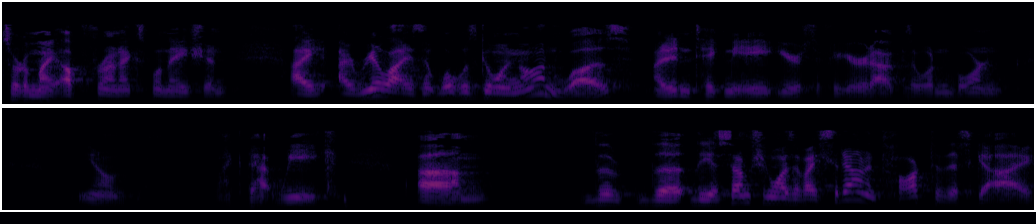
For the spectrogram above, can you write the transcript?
sort of my upfront explanation. I, I realized that what was going on was, I didn't take me eight years to figure it out because I wasn't born, you know, like that week. Um, the, the, the assumption was if I sit down and talk to this guy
